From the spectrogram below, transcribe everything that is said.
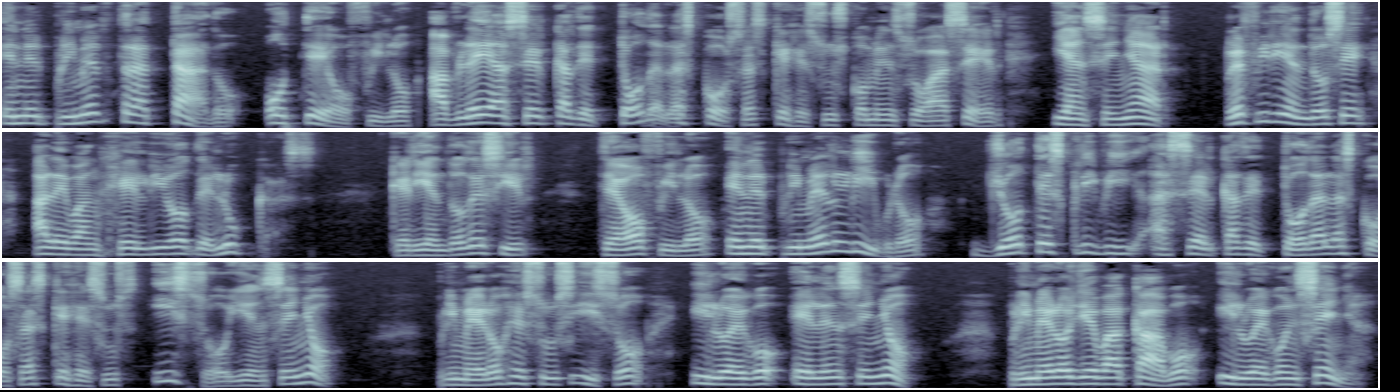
en el primer tratado, oh Teófilo, hablé acerca de todas las cosas que Jesús comenzó a hacer y a enseñar refiriéndose al Evangelio de Lucas, queriendo decir, Teófilo, en el primer libro yo te escribí acerca de todas las cosas que Jesús hizo y enseñó. Primero Jesús hizo y luego él enseñó. Primero lleva a cabo y luego enseña.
